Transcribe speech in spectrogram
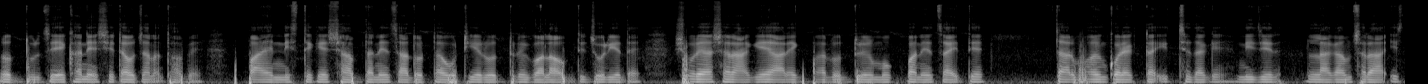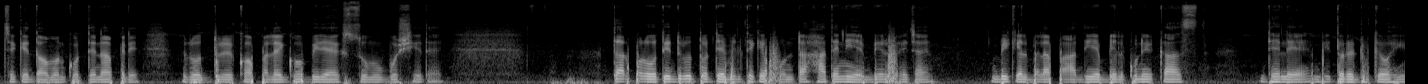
রোদ্দুর যে এখানে সেটাও জানাতে হবে। পায়ের নিচ থেকে সাবধানে চাদরটা উঠিয়ে রোদ্দুরে গলা অবধি জড়িয়ে দেয়। সরে আসার আগে আরেকবার রোদ্দুরের মুখ পানে চাইতে তার ভয়ঙ্কর একটা ইচ্ছে জাগে নিজের লাগাম ছাড়া ইচ্ছেকে দমন করতে না পেরে রোদ্দুরের কপালে গভীরে এক চুমু বসিয়ে দেয়। তারপর অতি দ্রুত টেবিল থেকে ফোনটা হাতে নিয়ে বের হয়ে যায়। বিকেলবেলা পা দিয়ে বেলকুনির কাজ ঢেলে ভিতরে ঢুকে ওহি।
